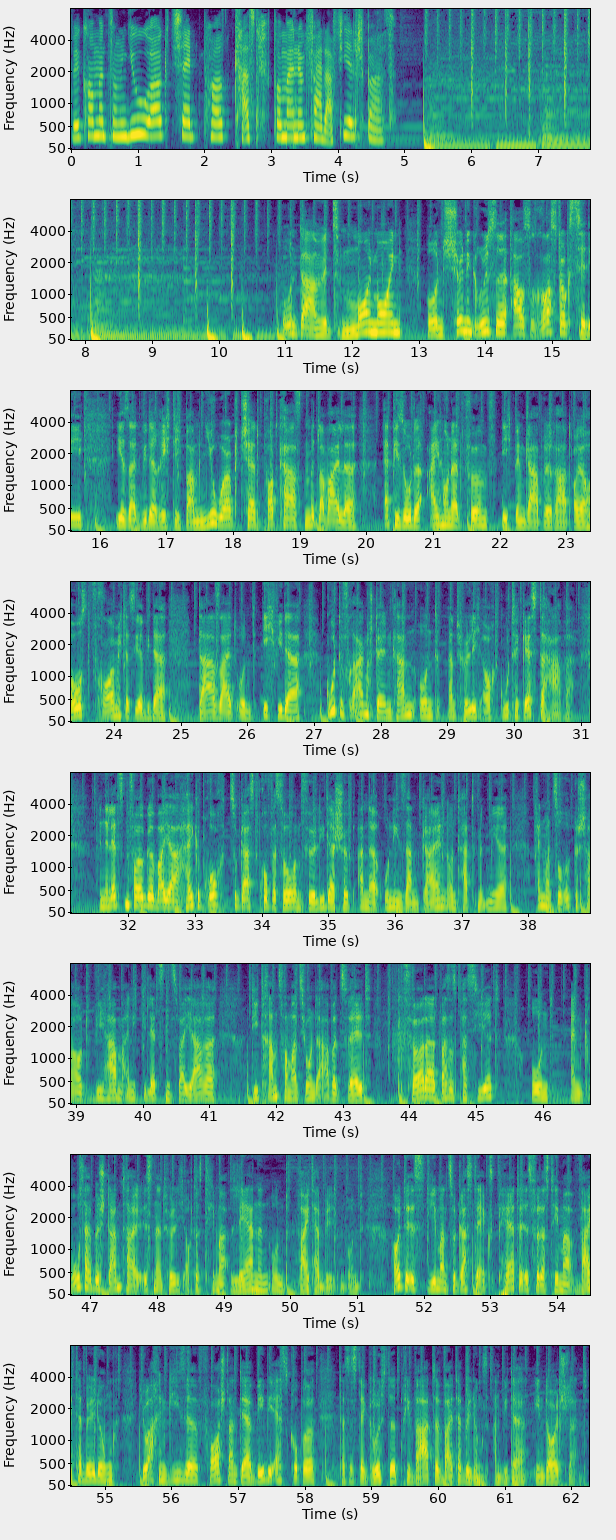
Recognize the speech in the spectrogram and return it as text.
Willkommen zum New Work Chat Podcast von meinem Vater. Viel Spaß. Und damit moin moin und schöne Grüße aus Rostock City. Ihr seid wieder richtig beim New Work Chat Podcast. Mittlerweile Episode 105. Ich bin Gabriel Rath, euer Host. Freue mich, dass ihr wieder da seid und ich wieder gute Fragen stellen kann und natürlich auch gute Gäste habe. In der letzten Folge war ja Heike Bruch zu Gast, Professorin für Leadership an der Uni St. Gallen und hat mit mir einmal zurückgeschaut, wie haben eigentlich die letzten zwei Jahre die Transformation der Arbeitswelt gefördert, was ist passiert und ein großer Bestandteil ist natürlich auch das Thema Lernen und Weiterbilden. Und heute ist jemand zu Gast, der Experte ist für das Thema Weiterbildung. Joachim Giese, Vorstand der WBS-Gruppe. Das ist der größte private Weiterbildungsanbieter in Deutschland.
